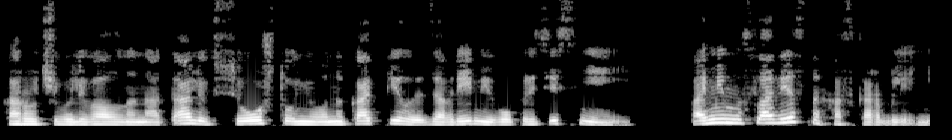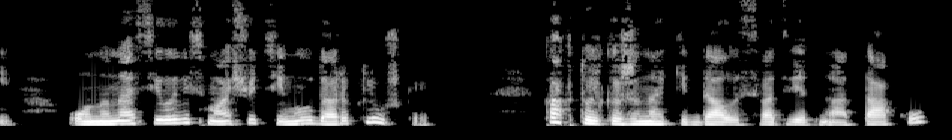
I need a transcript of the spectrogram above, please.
Короче, выливал на Наталью все, что у него накопилось за время его притеснений. Помимо словесных оскорблений, он наносил весьма ощутимые удары клюшкой. Как только жена кидалась в ответную атаку,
